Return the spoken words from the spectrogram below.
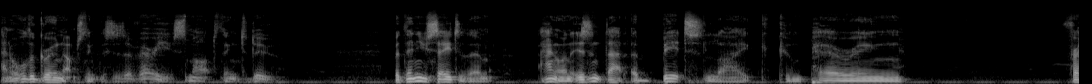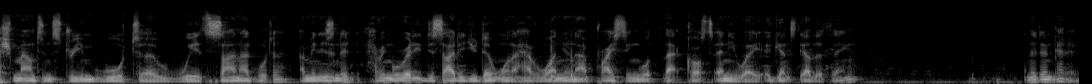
And all the grown ups think this is a very smart thing to do. But then you say to them, hang on, isn't that a bit like comparing fresh mountain stream water with cyanide water? I mean, isn't it? Having already decided you don't want to have one, you're now pricing what that costs anyway against the other thing. And they don't get it.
